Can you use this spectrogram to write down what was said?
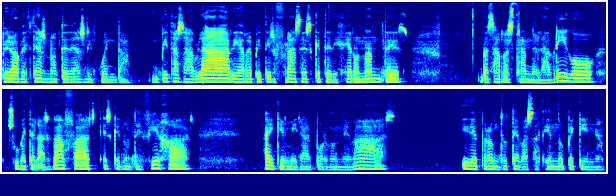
Pero a veces no te das ni cuenta. Empiezas a hablar y a repetir frases que te dijeron antes. Vas arrastrando el abrigo, súbete las gafas, es que no te fijas, hay que mirar por dónde vas y de pronto te vas haciendo pequeña.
